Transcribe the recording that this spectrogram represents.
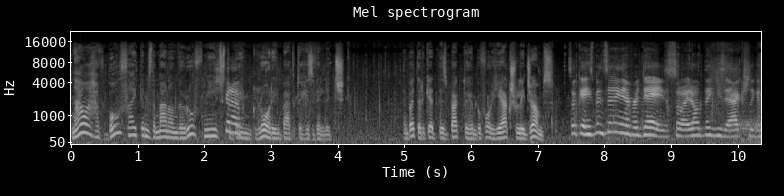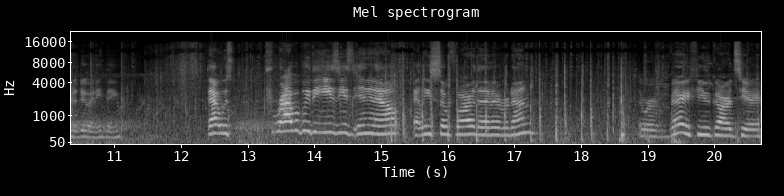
Now I have both items the man on the roof needs gonna- to bring glory back to his village. I better get this back to him before he actually jumps. It's okay, he's been sitting there for days, so I don't think he's actually gonna do anything. That was probably the easiest in and out, at least so far, that I've ever done. There were very few guards here.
